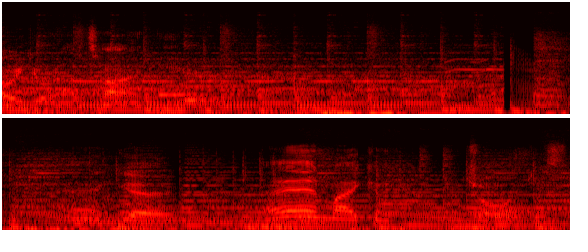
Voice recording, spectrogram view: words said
How we doing on time here? Eh, good. And my controller just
